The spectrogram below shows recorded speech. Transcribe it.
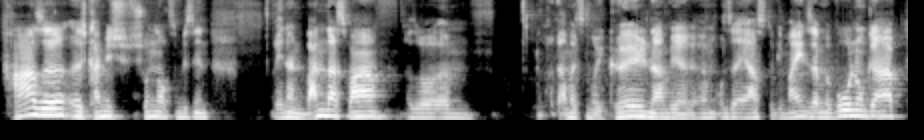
Phase. Ich kann mich schon noch so ein bisschen erinnern, wann das war. Also ähm, war damals Neukölln, da haben wir ähm, unsere erste gemeinsame Wohnung gehabt.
